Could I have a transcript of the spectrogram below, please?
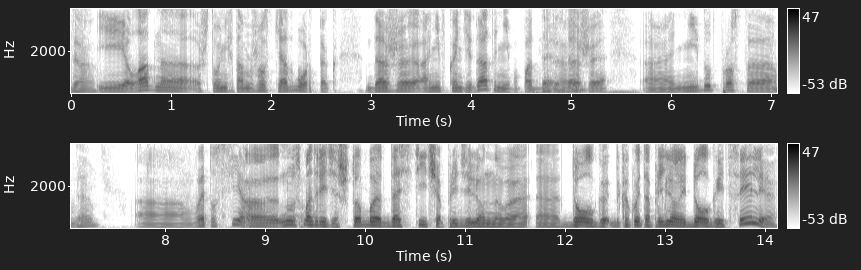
Да. И ладно, что у них там жесткий отбор, так даже они в кандидаты не попадают, Да. даже э, не идут просто Да. э, в эту сферу. Э, Ну, смотрите, чтобы достичь определенного э, долго, какой-то определенной долгой цели,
